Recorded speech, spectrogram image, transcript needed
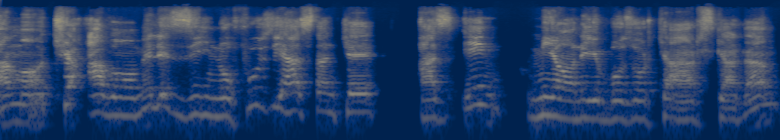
اما چه عوامل زینفوزی هستند که از این میانه بزرگ که عرض کردم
